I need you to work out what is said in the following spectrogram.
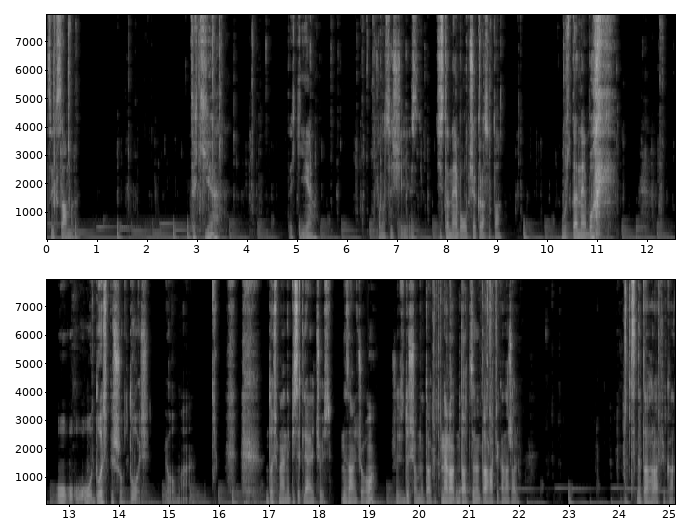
цих самих. Таке. Таке. Що у нас ще є? Чисте небо, взагалі красота. Густе небо. О, о, о, о, дощ пішов, дощ. Йома. Дощ мене не пісятляє щось. Не знаю чого. Щось з дощом не так. Не, да, це не та графіка, на жаль. Це не та графіка.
